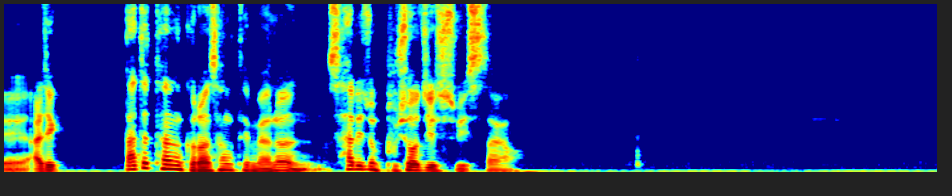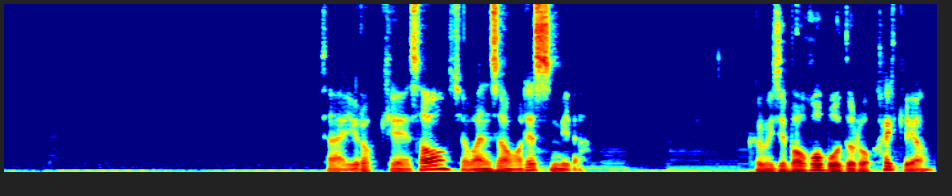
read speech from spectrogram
예, 아직 따뜻한 그런 상태면은 살이 좀 부셔질 수 있어요. 자 이렇게 해서 완성을 했습니다. 그럼 이제 먹어보도록 할게요.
